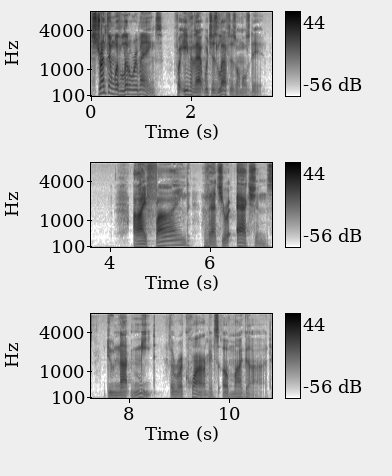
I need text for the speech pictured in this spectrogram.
Strengthen what little remains, for even that which is left is almost dead. I find that your actions do not meet the requirements of my God.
